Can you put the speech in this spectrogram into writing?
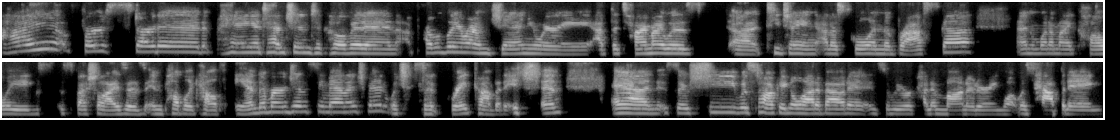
I first started paying attention to COVID in probably around January. At the time, I was uh, teaching at a school in Nebraska, and one of my colleagues specializes in public health and emergency management, which is a great combination. And so she was talking a lot about it. And so we were kind of monitoring what was happening.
